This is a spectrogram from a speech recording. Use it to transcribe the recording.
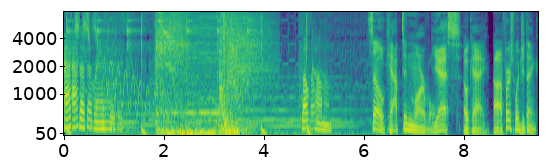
Access granted. Welcome. So, Captain Marvel. Yes, Okay. Uh first what'd you think?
